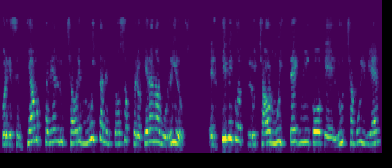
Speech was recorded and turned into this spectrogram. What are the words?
porque sentíamos que habían luchadores muy talentosos, pero que eran aburridos. El típico luchador muy técnico, que lucha muy bien,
